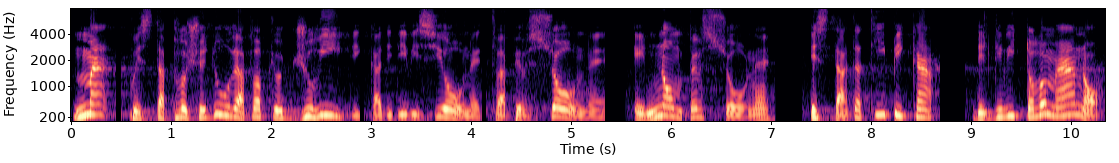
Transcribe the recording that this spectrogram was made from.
ma questa procedura proprio giuridica di divisione tra persone e non persone è stata tipica del diritto romano,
